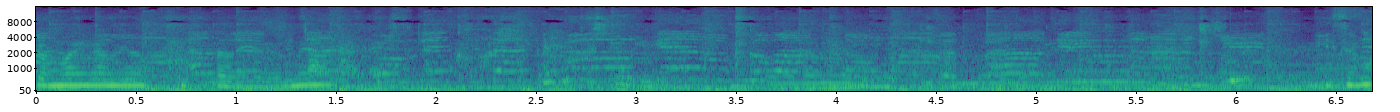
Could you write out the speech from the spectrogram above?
今日前髪を作ったんだよね。いつも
